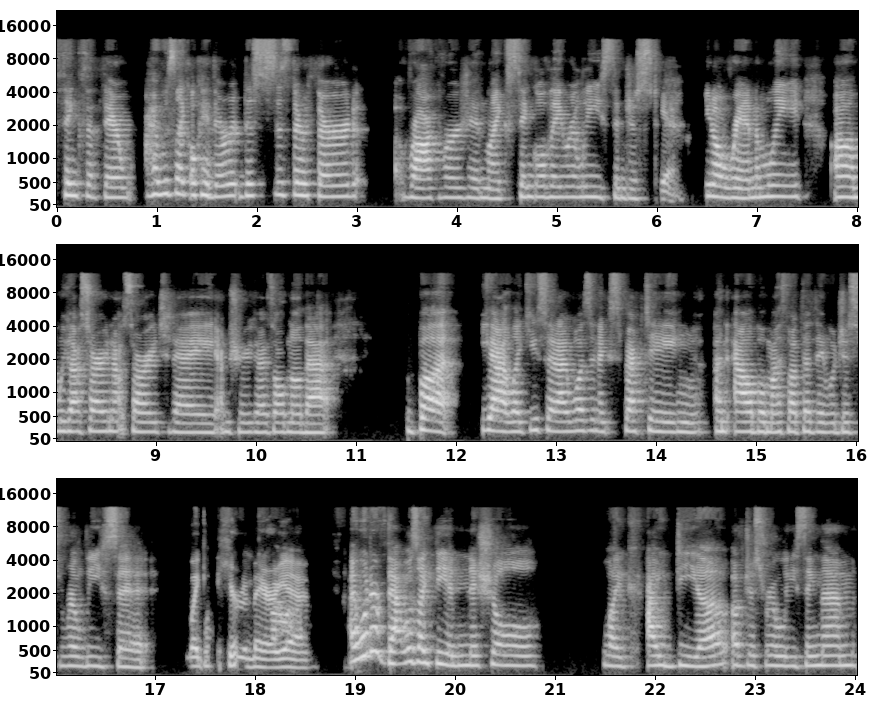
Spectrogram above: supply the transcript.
think that there. I was like, okay, there. This is their third rock version, like single they released, and just Yeah. you know randomly. Um, we got sorry not sorry today. I'm sure you guys all know that, but yeah, like you said, I wasn't expecting an album. I thought that they would just release it. Like here and there, yeah. I wonder if that was like the initial like idea of just releasing them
